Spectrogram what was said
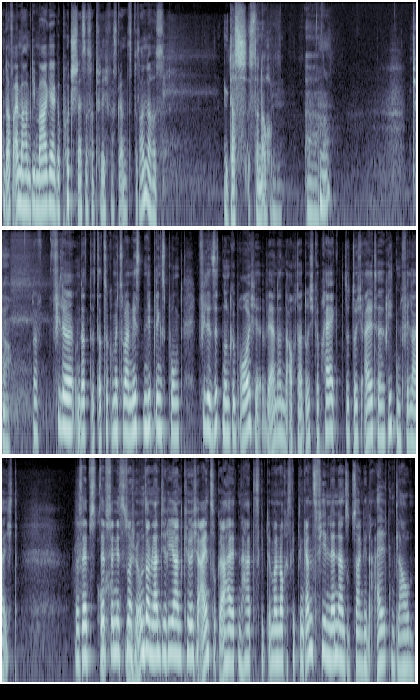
Und auf einmal haben die Magier geputscht, dann ist das natürlich was ganz Besonderes. Das ist dann auch im äh, ja. Tja. viele, und das, dazu komme ich zu meinem nächsten Lieblingspunkt, viele Sitten und Gebräuche werden dann auch dadurch geprägt, durch alte Riten vielleicht. Selbst, selbst wenn jetzt zum Beispiel in unserem Land die Rian-Kirche Einzug erhalten hat, es gibt immer noch, es gibt in ganz vielen Ländern sozusagen den alten Glauben.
